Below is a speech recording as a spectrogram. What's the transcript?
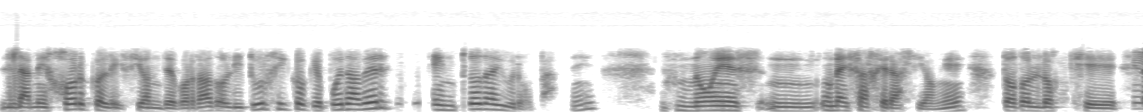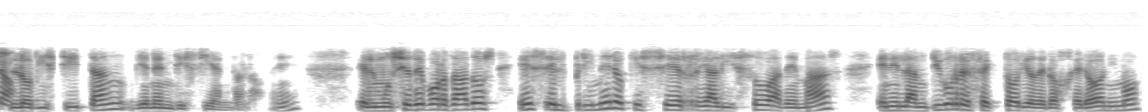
la mejor colección de bordado litúrgico que pueda haber en toda Europa. ¿eh? No es mm, una exageración, ¿eh? todos los que lo visitan vienen diciéndolo. ¿eh? El Museo de Bordados es el primero que se realizó además en el antiguo refectorio de los Jerónimos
